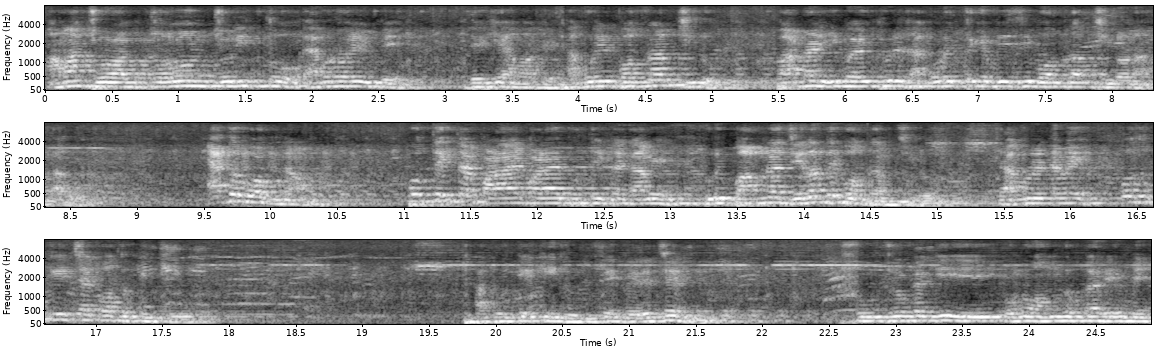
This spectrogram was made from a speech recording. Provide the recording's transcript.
আমার চল- চলন চরিত্র এমন হয়ে উঠবে, দেখে আমাকে। ঠাকুরের বদনাম ছিল। পাবনার হিমায়তপুরে ঠাকুরের থেকে বেশি বদনাম ছিল না এত বদনাম। প্রত্যেকটা পাড়ায় পাড়ায়, প্রত্যেকটা গ্রামে পুরো পাবনা জেলাতে বদনাম ছিল। ঠাকুরের নামে কত কিচ্ছা কত কিছু। ঠাকুরকে কি রুখতে পেরেছেন? সূর্যকে কি কোনো অন্ধকারে মেঘ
